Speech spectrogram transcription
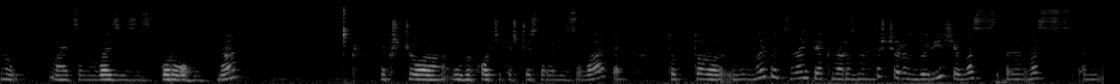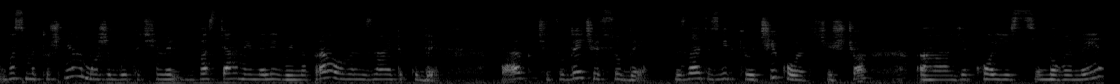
ну, мається на увазі з порогу. Да? Якщо ви хочете щось реалізувати, тобто ви тут знаєте, як на роз... не те, що роздоріжжя, вас, е, вас, е, вас метушня може бути, чи не вас тягне і наліво, і направо, ви не знаєте куди. Так? Чи туди, чи сюди. Не знаєте, звідки очікувати, чи що, а, якоїсь новини,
